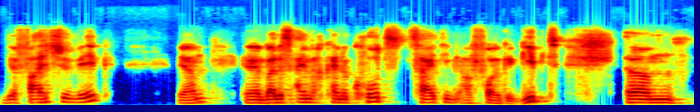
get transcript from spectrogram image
der falsche Weg, ja, äh, weil es einfach keine kurzzeitigen Erfolge gibt. Ähm,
